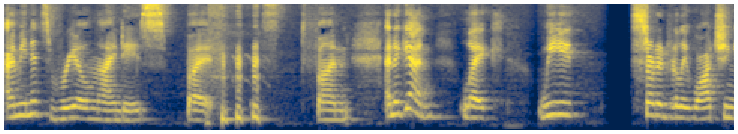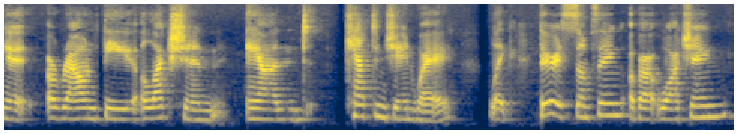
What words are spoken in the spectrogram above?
I mean, it's real '90s, but it's fun. And again, like we started really watching it around the election and Captain Janeway. Like, there is something about watching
